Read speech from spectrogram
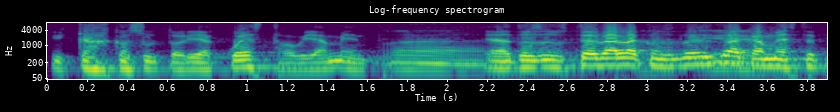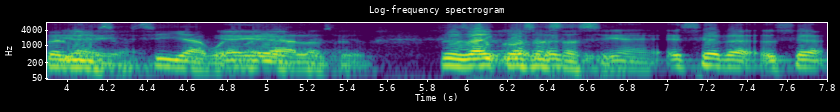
Y cada consultoría cuesta, obviamente. Ah, Entonces usted da la consultoría, sácame este permiso. sí, ya, bueno, ya. Entonces hay cosas así. Era, o sea,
